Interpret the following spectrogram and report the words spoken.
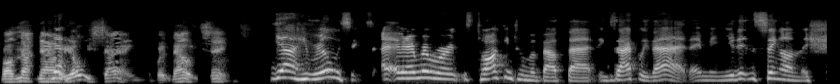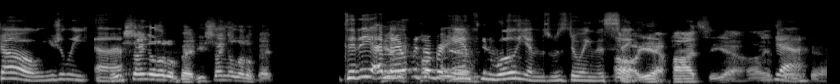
Well, not now. Yeah. He always sang, but now he sings. Yeah, he really sings. I, mean, I remember talking to him about that, exactly that. I mean, you didn't sing on the show. Usually, uh, he sang a little bit. He sang a little bit. Did he? I mean, I remember yeah. Anson Williams was doing this. Oh yeah, Potsy, yeah. yeah. yeah.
